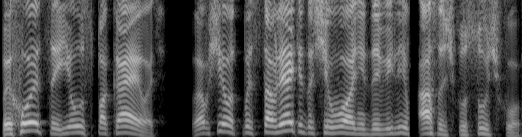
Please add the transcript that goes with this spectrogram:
приходится ее успокаивать. Вообще, вот представляете, до чего они довели Асочку-сучку,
